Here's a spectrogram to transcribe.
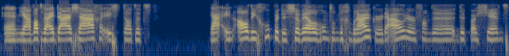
En ja, wat wij daar zagen is dat het ja, in al die groepen, dus zowel rondom de gebruiker, de ouder van de, de patiënt,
